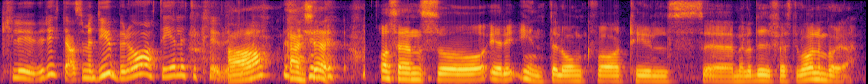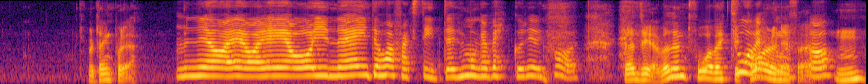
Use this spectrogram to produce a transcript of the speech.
klurigt. Alltså, men det är ju bra att det är lite klurigt. Ja, kanske. Och sen så är det inte långt kvar tills eh, Melodifestivalen börjar. Har du tänkt på det? Men ja, ja, ja, nej, det har jag faktiskt inte. Hur många veckor är det kvar? Det är väl en två veckor Två kvar veckor, ungefär. ja. Mm.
